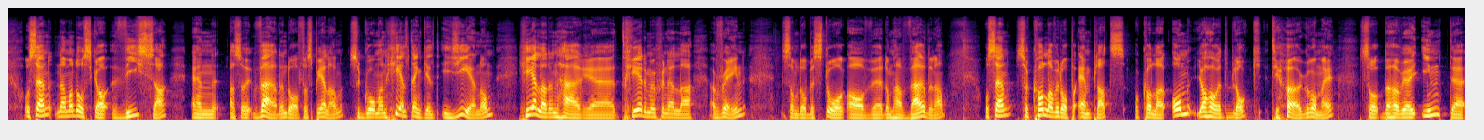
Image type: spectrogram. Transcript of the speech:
Och sen när man då ska visa en, alltså världen då för spelaren, så går man helt enkelt igenom hela den här eh, tredimensionella arrayn, som då består av eh, de här värdena. Och sen så kollar vi då på en plats och kollar om jag har ett block till höger om mig, så behöver jag inte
